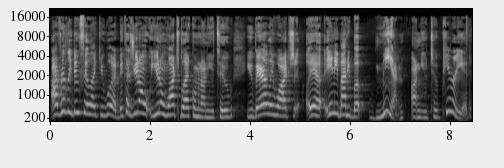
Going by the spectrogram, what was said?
I really do feel like you would because you don't you don't watch black women on YouTube. You barely watch uh, anybody but men on YouTube. Period.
